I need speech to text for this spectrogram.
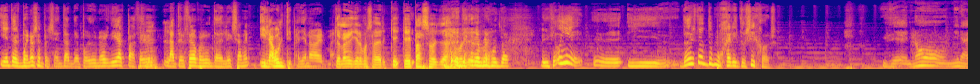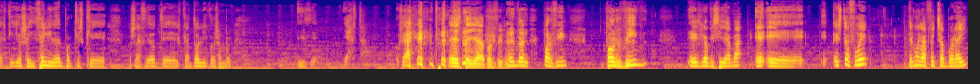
y entonces, bueno, se presentan después de unos días para hacer Sí. la tercera pregunta del examen y la última, ya no va a haber más. Que es la que queremos saber, ¿qué, qué pasó ya? Le pregunta, le dice, oye, eh, ¿y dónde están tu mujer y tus hijos? Dice, no, mira, es que yo soy célibe porque es que los sacerdotes católicos son... Y dice, ya está. O sea, Este ya, por fin. entonces, por fin, por fin es lo que se llama... eh, eh, esto fue, tengo la fecha por ahí,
